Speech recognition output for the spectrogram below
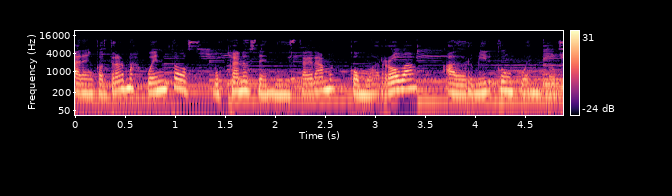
Para encontrar más cuentos, búscanos en Instagram como arroba a dormir con cuentos.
